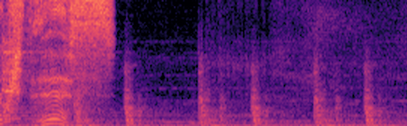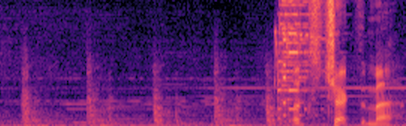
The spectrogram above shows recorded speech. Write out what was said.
Watch this. Let's check the map.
